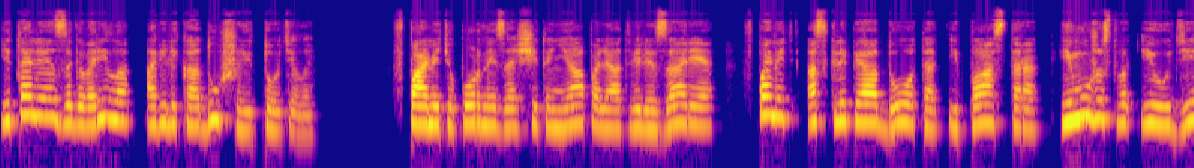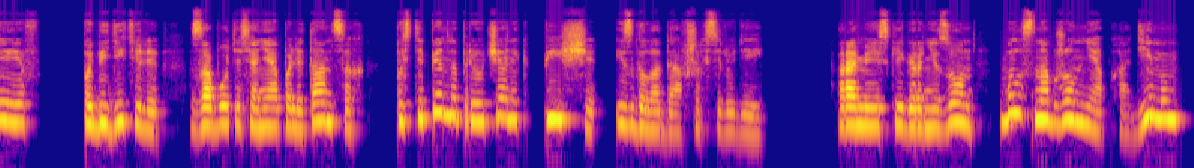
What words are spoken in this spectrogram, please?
Италия заговорила о великодушии Тотилы. В память упорной защиты Неаполя от Велизария, в память Асклепиадота и Пастора и мужества иудеев, победители, заботясь о неаполитанцах, постепенно приучали к пище изголодавшихся людей. Ромейский гарнизон был снабжен необходимым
